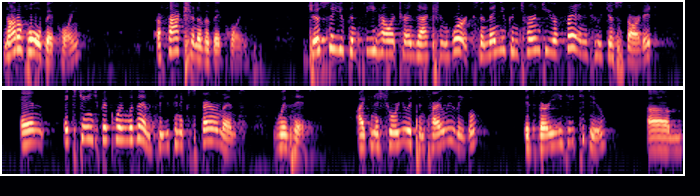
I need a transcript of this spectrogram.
Not a whole Bitcoin, a fraction of a Bitcoin, just so you can see how a transaction works. And then you can turn to your friend who just started and exchange Bitcoin with them so you can experiment with this. I can assure you it's entirely legal. It's very easy to do. Um,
